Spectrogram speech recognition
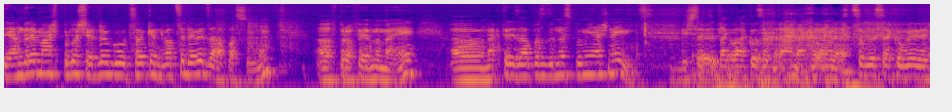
Ty, Andre, máš podle Sherdogu celkem 29 zápasů eh, v profi MMA. Eh, Na který zápas dnes vzpomínáš nejvíc? Když se tě takhle jako zeptám, co bys jako vy,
